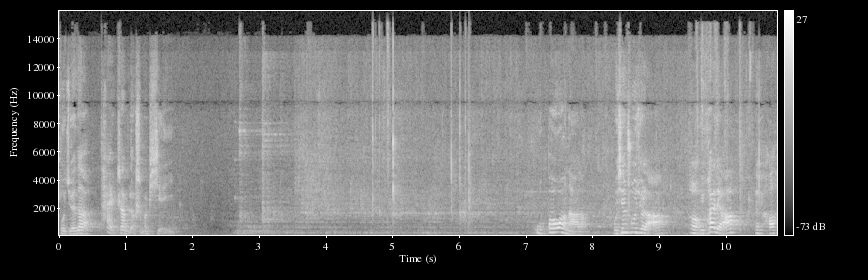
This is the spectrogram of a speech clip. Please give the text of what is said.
我觉得她也占不了什么便宜。我包忘拿了，我先出去了啊。嗯你快点啊。哎，好。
